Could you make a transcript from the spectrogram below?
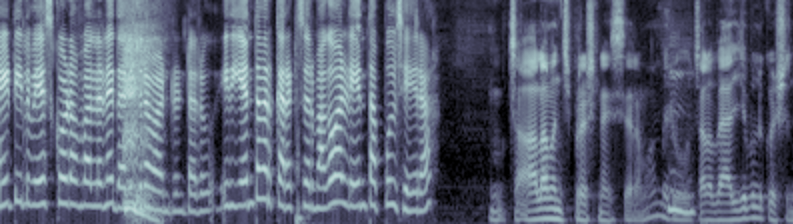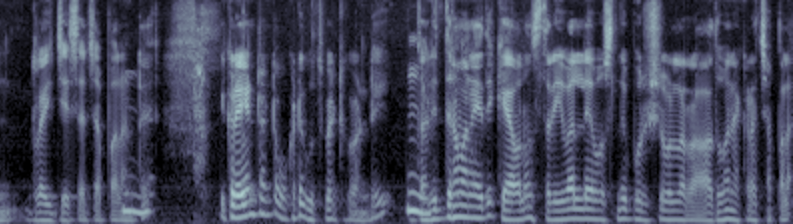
నైటీలు వేసుకోవడం వల్లనే దరిద్రం అంటుంటారు. ఇది ఎంతవరకు కరెక్ట్ సార్? మగవాళ్ళు ఏం తప్పులు చేయరా? చాలా మంచి ప్రశ్న వేసారమ్మా మీరు చాలా వాల్యుబుల్ క్వశ్చన్ రైజ్ చేశారు చెప్పాలంటే. ఇక్కడ ఏంటంటే ఒకటి గుర్తుపెట్టుకోండి. దరిద్రం అనేది కేవలం స్త్రీ వల్లే వస్తుంది పురుషుల వల్ల రాదు అని ఎక్కడ చెప్పలే.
